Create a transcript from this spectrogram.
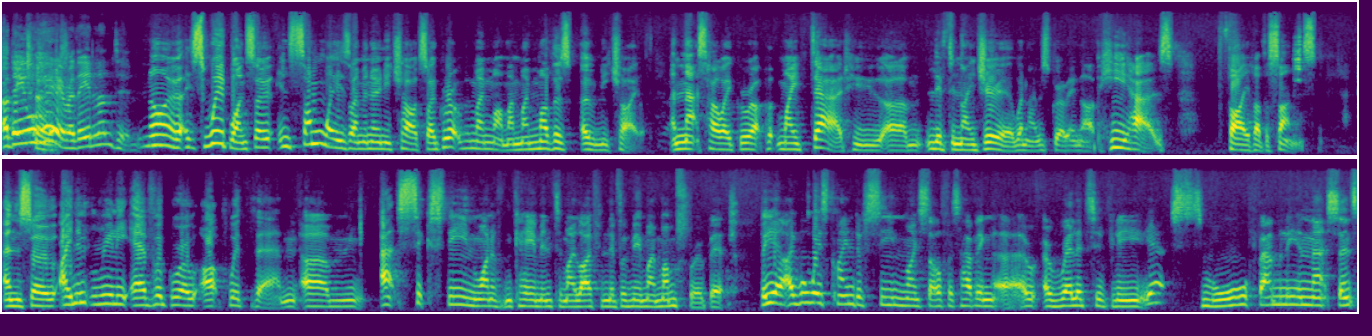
Are they all terms? here? Are they in London? No, it's a weird one. So in some ways, I'm an only child. So I grew up with my mum. I'm my mother's only child. And that's how I grew up. But my dad, who um, lived in Nigeria when I was growing up, he has five other sons. And so I didn't really ever grow up with them. Um, at 16, one of them came into my life and lived with me and my mum for a bit. But yeah, I've always kind of seen myself as having a, a relatively, yeah, small family in that sense.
